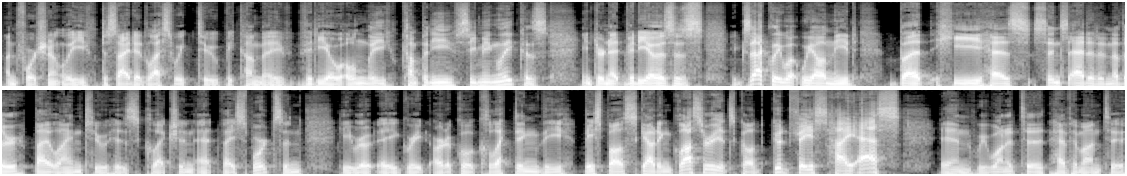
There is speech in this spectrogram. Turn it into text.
unfortunately decided last week to become a video only company, seemingly, because internet videos is exactly what we all need. But he has since added another byline to his collection at Vice Sports, and he wrote a great article collecting the baseball scouting glossary. It's called Good Face, High Ass. And we wanted to have him on to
